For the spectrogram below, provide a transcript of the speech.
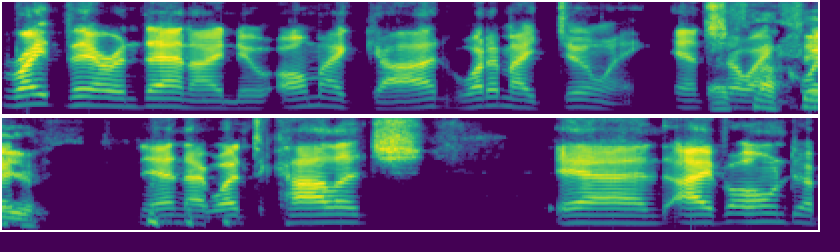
Right there and then, I knew, oh my God, what am I doing? And That's so I quit. and I went to college, and I've owned a,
